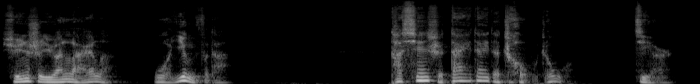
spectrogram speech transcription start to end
巡视员来了，我应付他。他先是呆呆的瞅着我，继而，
